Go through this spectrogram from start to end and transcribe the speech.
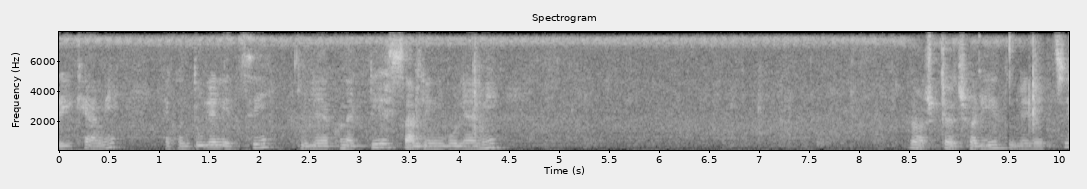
রেখে আমি এখন তুলে নিচ্ছি। তুলে এখন একটি সার্ভিং বলে আমি রসটা ছড়িয়ে তুলে নিচ্ছি।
